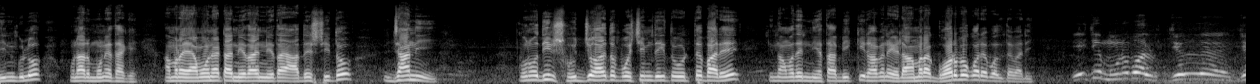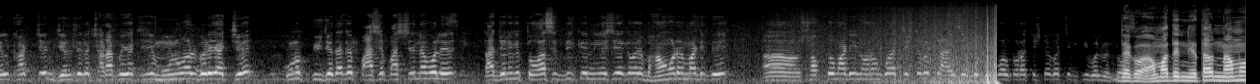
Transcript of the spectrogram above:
দিনগুলো ওনার মনে থাকে। আমরা এমন একটা নেতায় নেতায় আদেশিত, জানি কোনো দিন সূর্য হয়তো পশ্চিম দিকে উঠতে পারে, কিন্তু আমাদের নেতা বিক্রি হবে না, এটা আমরা গর্ব করে বলতে পারি। এই যে মনোবল, জেল জেল খাটছেন, জেল থেকে ছাড়া পেয়ে যাচ্ছে, যে মনোবল বেড়ে যাচ্ছে, কোনো পীরজাদাকে পাশে পাচ্ছে না বলে, তার জন্য কি তোয়া সিদ্দিককে নিয়ে এসে একেবারে ভাঙড়ের মাটিতে শক্ত মাটি নরম করার চেষ্টা করছে দুর্বল করার চেষ্টা করছে কি বলবেন দেখো আমাদের নেতার নামও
